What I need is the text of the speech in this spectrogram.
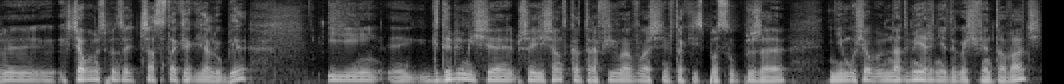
y, chciałbym spędzać czas tak, jak ja lubię. I y, gdyby mi się 60 trafiła właśnie w taki sposób, że nie musiałbym nadmiernie tego świętować,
